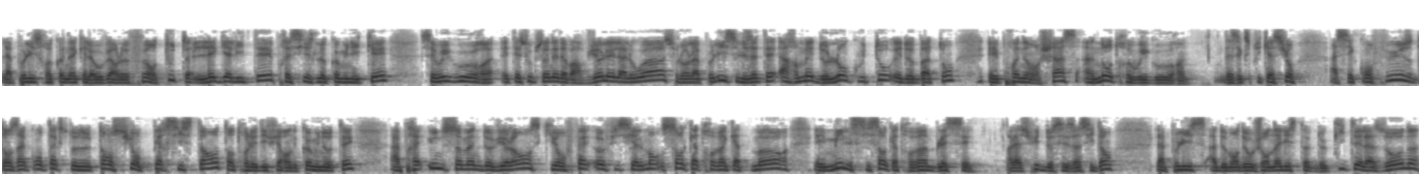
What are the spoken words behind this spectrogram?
La police police reconnaît qu'elle a ouvert le feu en toute légalité, précise le communiqué. Ces Ouïghours étaient soupçonnés d'avoir violé la loi. Selon la police, ils étaient armés de longs couteaux et de bâtons et prenaient en chasse un autre Ouïghour. Des explications assez confuses dans un contexte de tension persistante entre les différentes communautés après une semaine de violence qui ont fait officiellement 184 morts et 1680 blessés. À la suite de ces incidents, la police a demandé aux journalistes de quitter la zone,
